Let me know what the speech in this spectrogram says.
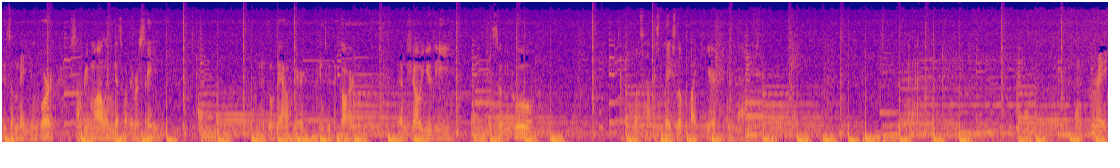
do some maintenance work, some remodeling, that's what they were saying. I'm gonna go down here into the garden and show you the swimming pool. What's how this place look like here in the back. Great,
